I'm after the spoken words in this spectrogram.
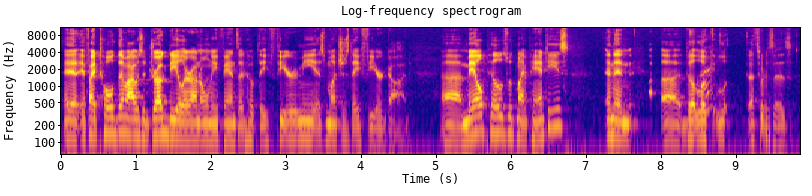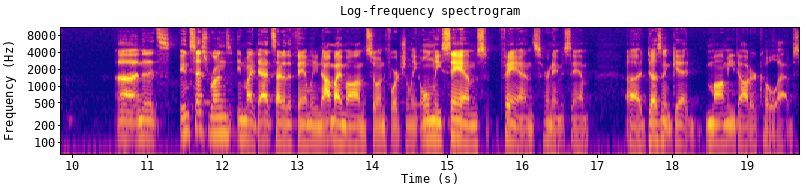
If I told them I was a drug dealer on OnlyFans, I'd hope they fear me as much as they fear God. Uh, male pills with my panties, and then uh, the look, look. That's what it says. Uh, and then it's incest runs in my dad's side of the family, not my mom's. So unfortunately, only Sam's fans. Her name is Sam. Uh, doesn't get mommy daughter collabs.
